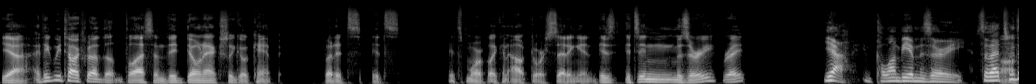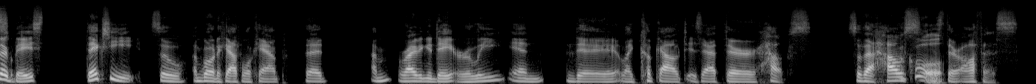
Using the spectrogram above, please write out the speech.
yeah i think we talked about the, the last time they don't actually go camping but it's it's it's more of like an outdoor setting in is it's in missouri right Yeah, in Columbia, Missouri. So that's where they're based. They actually, so I'm going to Capital Camp that I'm arriving a day early and the like cookout is at their house. So the oh, house cool. is their office.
